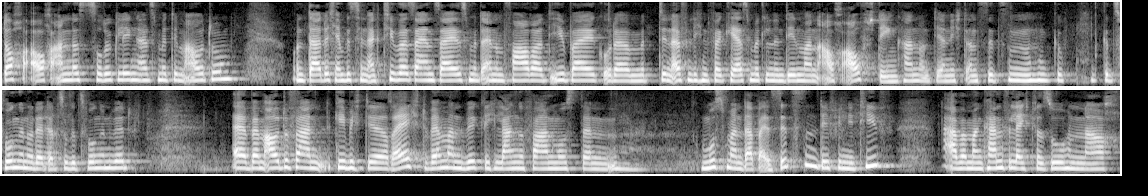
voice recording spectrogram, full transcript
doch auch anders zurücklegen als mit dem Auto und dadurch ein bisschen aktiver sein, sei es mit einem Fahrrad, E-Bike oder mit den öffentlichen Verkehrsmitteln, in denen man auch aufstehen kann und ja nicht ans Sitzen gezwungen oder dazu gezwungen wird. Äh, beim Autofahren gebe ich dir recht, wenn man wirklich lange fahren muss, dann muss man dabei sitzen, definitiv. Aber man kann vielleicht versuchen, nach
